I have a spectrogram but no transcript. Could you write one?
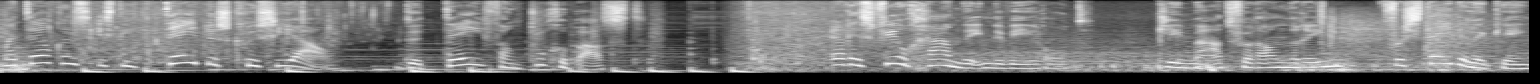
Maar telkens is die T dus cruciaal. De T van toegepast. Er is veel gaande in de wereld. Klimaatverandering, verstedelijking.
